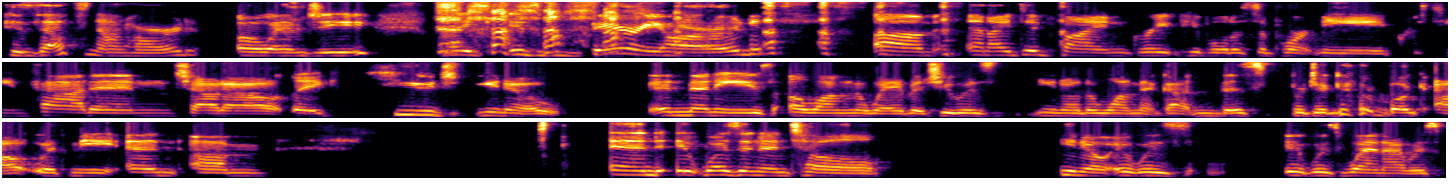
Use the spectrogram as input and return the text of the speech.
Because that's not hard. OMG. Like it's very hard. Um, and I did find great people to support me. Christine Fadden, shout out, like huge, you know, and many's along the way, but she was, you know, the one that got this particular book out with me. And um and it wasn't until, you know, it was it was when I was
